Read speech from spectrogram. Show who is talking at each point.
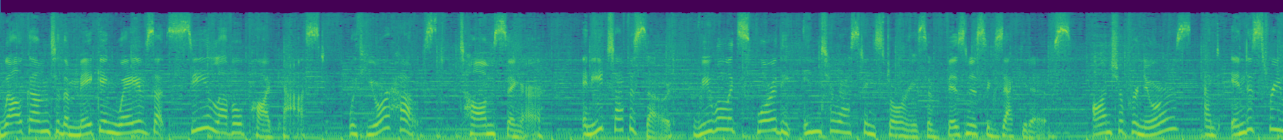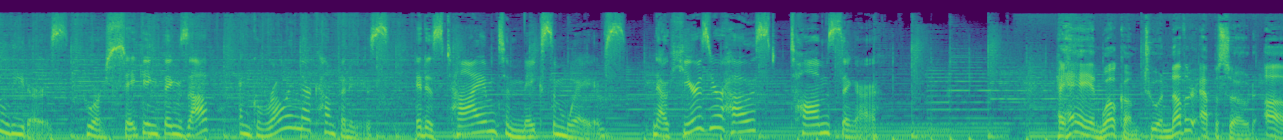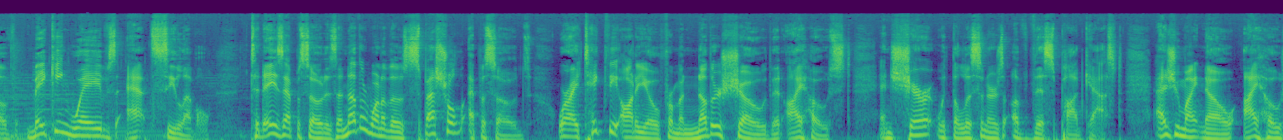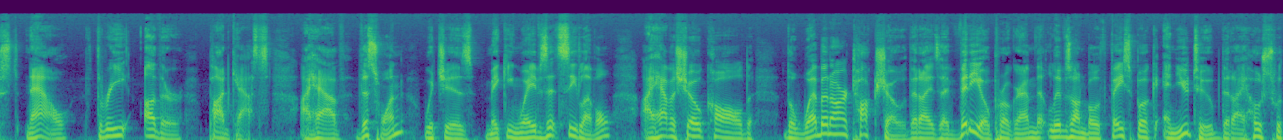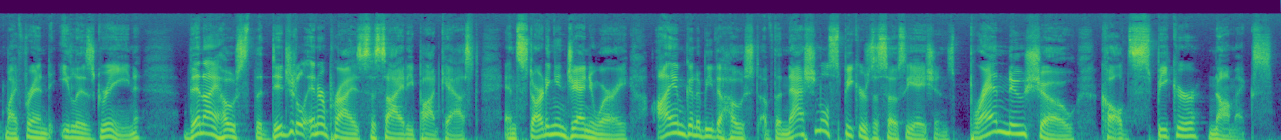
Speaker 1: Welcome to the Making Waves at Sea Level podcast with your host, Tom Singer. In each episode, we will explore the interesting stories of business executives, entrepreneurs, and industry leaders who are shaking things up and growing their companies. It is time to make some waves. Now, here's your host, Tom Singer.
Speaker 2: Hey, hey, and welcome to another episode of Making Waves at Sea Level. Today's episode is another one of those special episodes where I take the audio from another show that I host and share it with the listeners of this podcast. As you might know, I host now three other podcasts. I have this one, which is Making Waves at Sea Level. I have a show called The Webinar Talk Show that is a video program that lives on both Facebook and YouTube that I host with my friend Eliz Greene. Then I host the Digital Enterprise Society podcast. And starting in January, I am going to be the host of the National Speakers Association's brand new show called Speakernomics.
